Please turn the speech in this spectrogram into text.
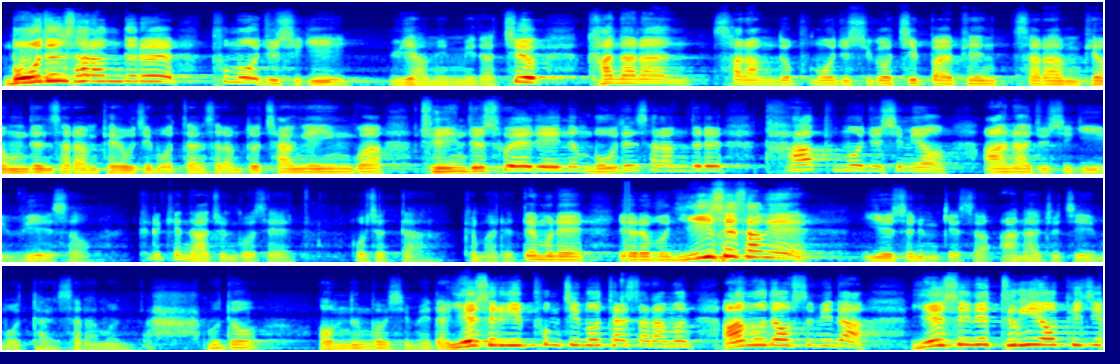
모든 사람들을 품어주시기 위함입니다. 즉 가난한 사람도 품어주시고 짓밟힌 사람, 병든 사람, 배우지 못한 사람, 또 장애인과 죄인들 소외되어 있는 모든 사람들을 다 품어주시며 안아주시기 위해서 그렇게 낮은 곳에 오셨다 그 말이에요. 때문에 여러분 이 세상에 예수님께서 안아주지 못할 사람은 아무도 없는 것입니다. 예수님이 품지 못할 사람은 아무도 없습니다. 예수님의 등에 업히지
